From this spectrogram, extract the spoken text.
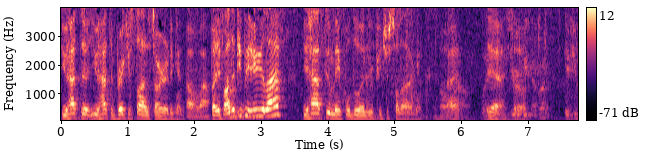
you have to you have to break your salah and start it again. Oh wow. But if other people hear you laugh, you have to make wudu and repeat your salah again. Oh, right? wow. Wait, Yeah, so- repeat that part? If you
